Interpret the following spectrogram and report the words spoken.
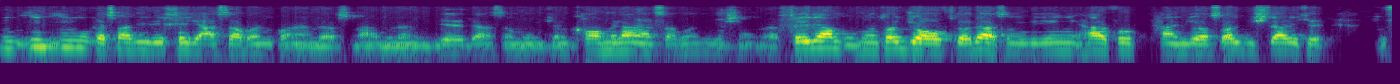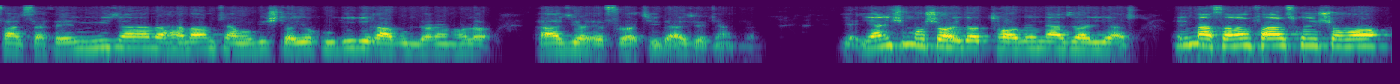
این این این قسمتی خیلی عصبانی کننده است معمولا یه دست ممکن کاملا عصبانی و خیلی هم منتها جا افتاده است. دیگه این حرفو 50 سال بیشتری که تو فلسفه علم می‌زنن و همه هم کم و بیش تا یه حدودی قبول دارن. حالا بعضیا افراطی بعضیا کم یعنی چی مشاهدات تابع نظریه است یعنی مثلا فرض کنید شما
